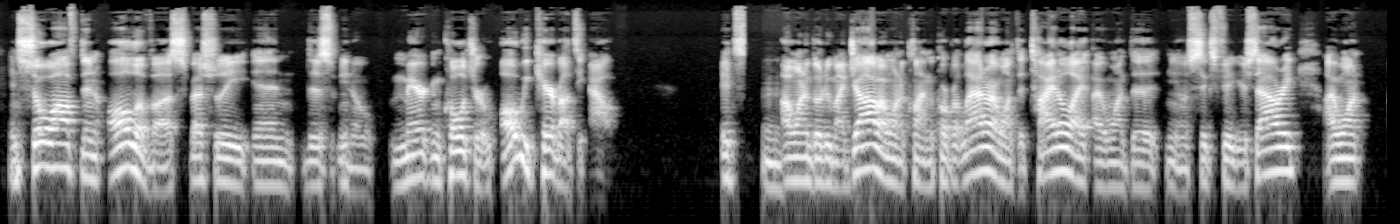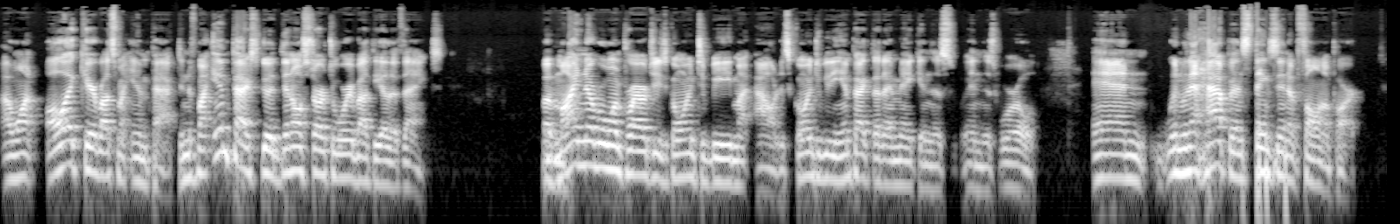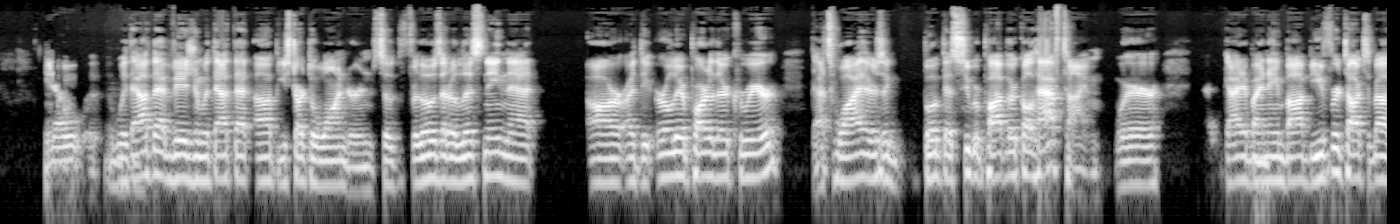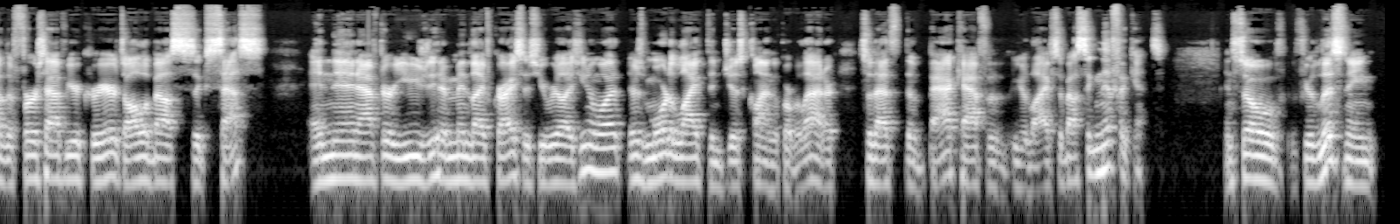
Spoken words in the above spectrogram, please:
And so often, all of us, especially in this, you know, American culture, all we care about is the out. It's mm. I want to go do my job. I want to climb the corporate ladder. I want the title. I, I want the you know six figure salary. I want I want all I care about is my impact. And if my impact's good, then I'll start to worry about the other things. But mm-hmm. my number one priority is going to be my out. It's going to be the impact that I make in this in this world. And when, when that happens, things end up falling apart. You know, mm-hmm. without that vision, without that up, you start to wander. And so for those that are listening that are at the earlier part of their career, that's why there's a book that's super popular called Halftime, where a guy by hmm. name Bob Buford talks about the first half of your career. It's all about success. And then after you usually hit a midlife crisis, you realize, you know what? There's more to life than just climb the corporate ladder. So that's the back half of your life. It's about significance. And so if you're listening,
